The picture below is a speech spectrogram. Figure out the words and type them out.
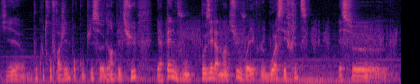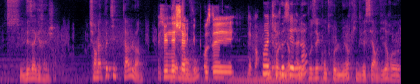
qui est beaucoup trop fragile pour qu'on puisse grimper dessus. Et à peine vous posez la main dessus, vous voyez que le bois s'effrite et se, se désagrège. Sur la petite table, C'est une échelle qui est posée. D'accord. Ouais, qui contre le posait mur, elle là. est posée contre le mur qui devait servir euh,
